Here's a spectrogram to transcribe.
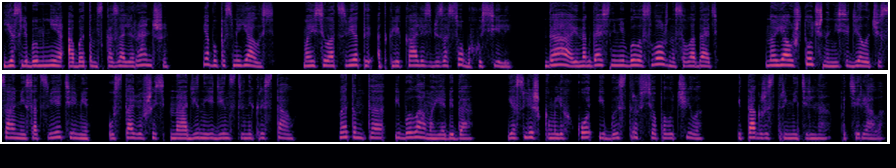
Если бы мне об этом сказали раньше, я бы посмеялась. Мои силоцветы откликались без особых усилий. Да, иногда с ними было сложно совладать, но я уж точно не сидела часами и соцветиями, уставившись на один единственный кристалл. В этом-то и была моя беда. Я слишком легко и быстро все получила и также стремительно потеряла.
